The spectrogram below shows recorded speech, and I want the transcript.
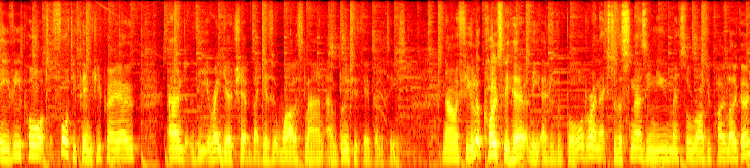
AV port, 40-pin GPIO, and the radio chip that gives it wireless LAN and Bluetooth capabilities. Now, if you look closely here at the edge of the board, right next to the snazzy new metal Raspberry Pi logo,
